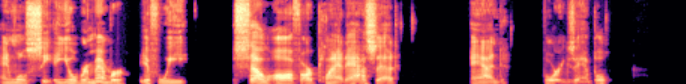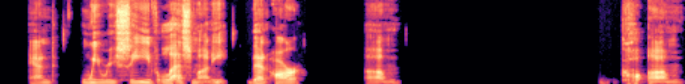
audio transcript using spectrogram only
and we'll see, you'll remember if we sell off our plant asset and, for example, and we receive less money than our um, co- um,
